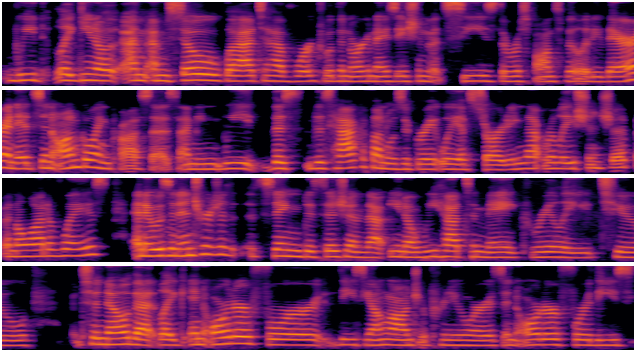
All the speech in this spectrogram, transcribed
we like, you know, I'm, I'm so glad to have worked with an organization that sees the responsibility there. And it's an ongoing process. I mean, we, this, this hackathon was a great way of starting that relationship in a lot of ways. And it was an interesting decision that, you know, we had to make really to to know that like in order for these young entrepreneurs in order for these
